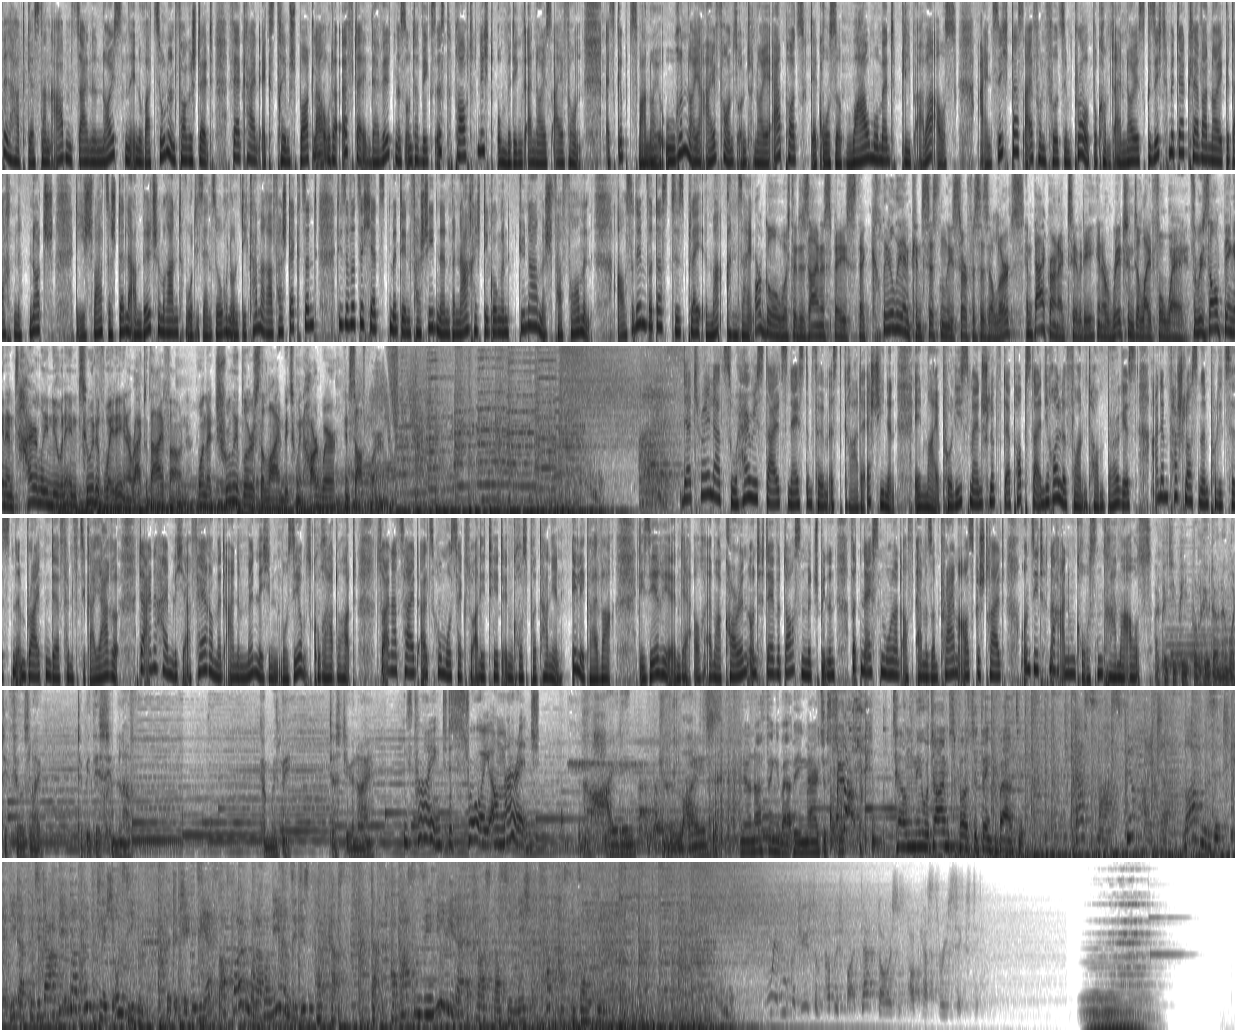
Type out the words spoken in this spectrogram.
Apple hat gestern Abend seine neuesten Innovationen vorgestellt. Wer kein Extremsportler oder öfter in der Wildnis unterwegs ist, braucht nicht unbedingt ein neues iPhone. Es gibt zwar neue Uhren, neue iPhones und neue AirPods, der große Wow-Moment blieb aber aus. Einzig das iPhone 14 Pro bekommt ein neues Gesicht mit der clever neu gedachten Notch. Die schwarze Stelle am Bildschirmrand, wo die Sensoren und die Kamera versteckt sind, diese wird sich jetzt mit den verschiedenen Benachrichtigungen dynamisch verformen. Außerdem wird das Display immer an sein. Our goal was to design a space that clearly and consistently surfaces alerts and background activity in a rich and delightful way. The result being an entirely new and intuitive way to interact with the iPhone, one that truly blurs the line between hardware and software. Der Trailer zu Harry Styles nächstem Film ist gerade erschienen. In My Policeman schlüpft der Popstar in die Rolle von Tom Burgess, einem verschlossenen Polizisten in Brighton der 50er Jahre, der eine heimliche Affäre mit einem männlichen Museumskurator hat, zu einer Zeit, als Homosexualität in Großbritannien illegal war. Die Serie, in der auch Emma Corrin und David Dawson mitspielen, wird nächsten Monat auf Amazon Prime ausgestrahlt und sieht nach einem großen Drama aus. I pity people who don't know what it feels like to be this in love. Come with me. Just you and I. He's trying to destroy our marriage. No hiding, no lies. You know nothing about being married to Sue. Telling me what I'm supposed to think about it. Das war's für heute. Morgen sind wir wieder für Sie da, wie immer pünktlich um sieben. Bitte klicken Sie jetzt auf Folgen oder abonnieren Sie diesen Podcast. Dann verpassen Sie nie wieder etwas, das Sie nicht verpassen sollten.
